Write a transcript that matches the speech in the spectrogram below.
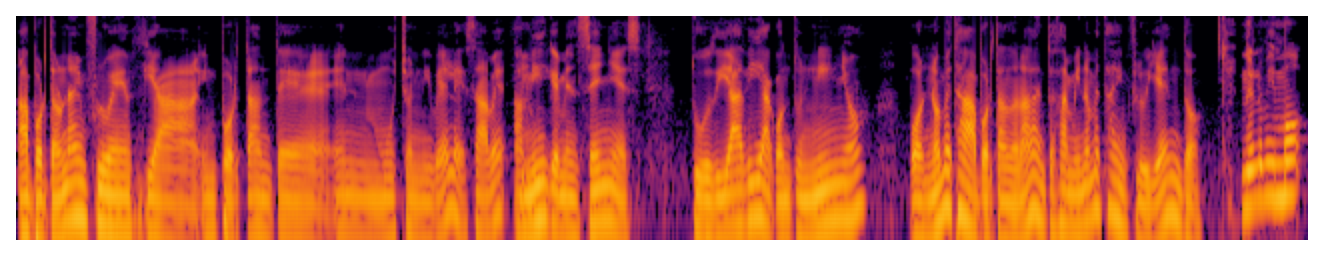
aportar una influencia importante en muchos niveles, ¿sabes? A mí que me enseñes tu día a día con tus niños, pues no me estás aportando nada, entonces a mí no me estás influyendo. No es lo mismo,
